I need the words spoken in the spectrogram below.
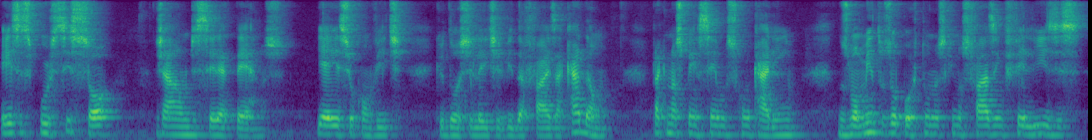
esses por si só já hão de ser eternos. E é esse o convite que o Doce de Leite Vida faz a cada um, para que nós pensemos com carinho nos momentos oportunos que nos fazem felizes,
